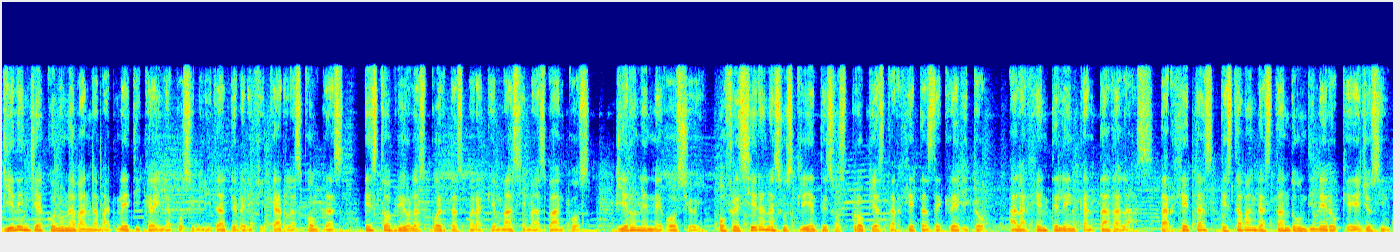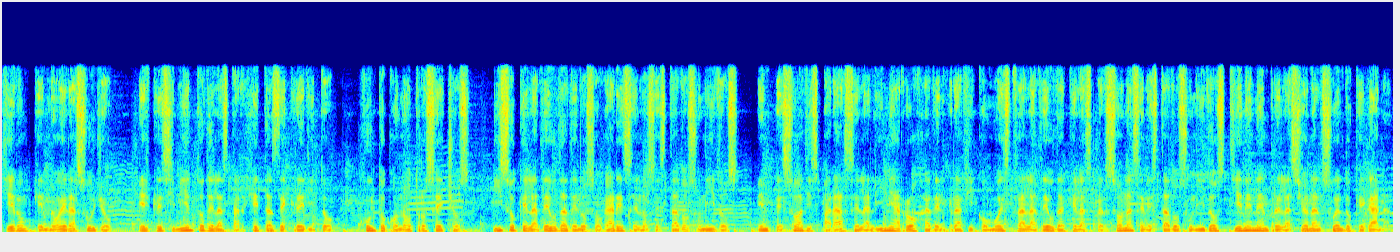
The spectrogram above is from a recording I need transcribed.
Vienen ya con una banda magnética y la posibilidad de verificar las compras, esto abrió las puertas para que más y más bancos vieron el negocio y ofrecieran a sus clientes sus propias tarjetas de crédito, a la gente le encantada las tarjetas. Estaban gastando un dinero que ellos sintieron que no era suyo, el crecimiento de las tarjetas de crédito, junto con otros hechos, hizo que la deuda de los hogares en los Estados Unidos empezó a dispararse. La línea roja del muestra la deuda que las personas en Estados Unidos tienen en relación al sueldo que ganan.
